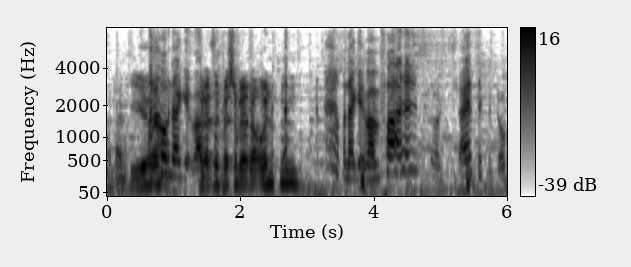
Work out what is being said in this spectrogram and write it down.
Und dann hier. und dann geht und man dann sind wir schon wieder da unten. und dann geht man falsch und scheiße, ich bin dumm.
